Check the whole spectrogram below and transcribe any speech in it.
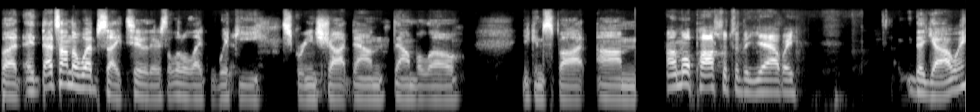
but it, that's on the website too. There's a little like wiki screenshot down down below. You can spot um I'm more partial to the Yowie. the Yahweh.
